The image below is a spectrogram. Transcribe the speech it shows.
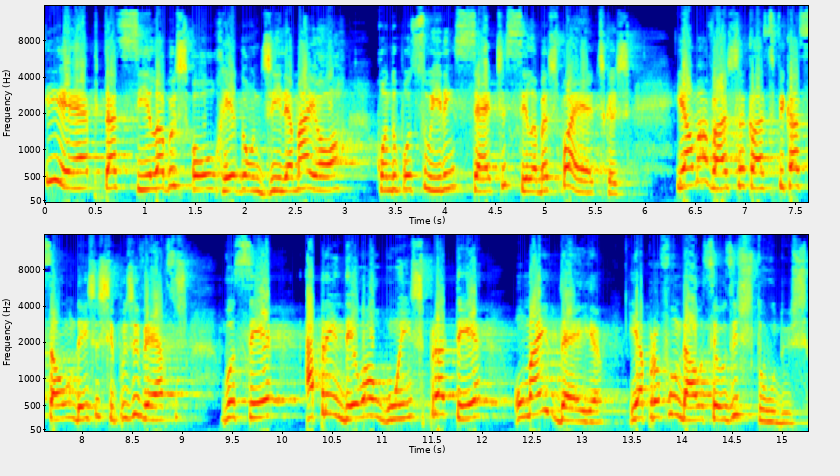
e heptassílabos ou redondilha maior, quando possuírem sete sílabas poéticas. E há uma vasta classificação destes tipos de versos. Você aprendeu alguns para ter uma ideia e aprofundar os seus estudos.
